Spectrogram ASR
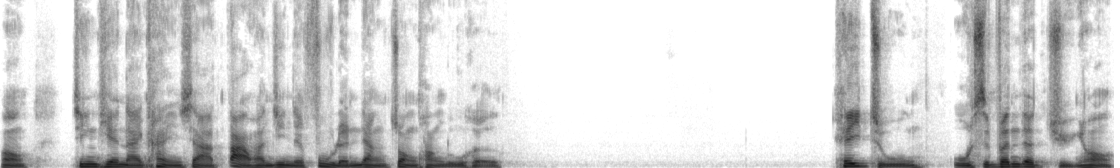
哦，今天来看一下大环境的负能量状况如何。黑竹五十分的局哦。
